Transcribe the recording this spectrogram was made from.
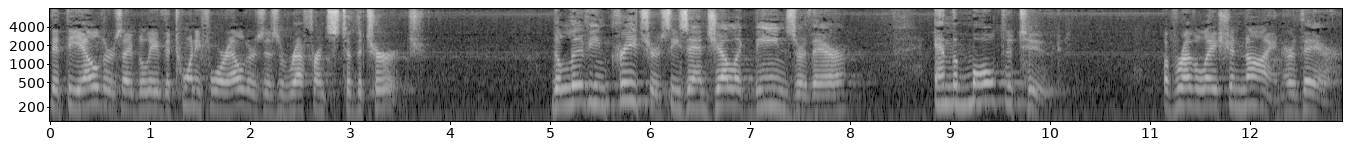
that the elders, I believe the 24 elders, is a reference to the church. The living creatures, these angelic beings, are there. And the multitude of Revelation 9 are there,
